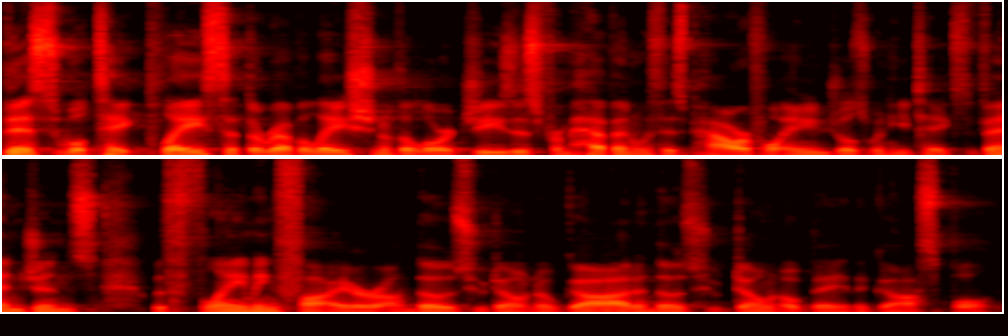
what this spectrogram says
This will take place at the revelation of the Lord Jesus from heaven with his powerful angels when he takes vengeance with flaming fire on those who don't know God and those who don't obey the gospel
